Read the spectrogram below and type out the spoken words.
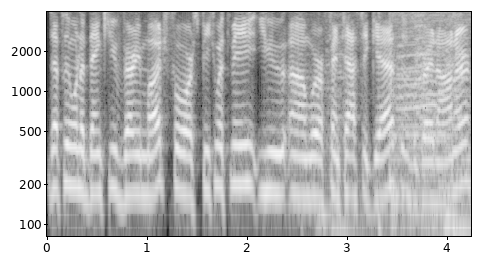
definitely want to thank you very much for speaking with me. You um, were a fantastic guest. It was a great honor.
